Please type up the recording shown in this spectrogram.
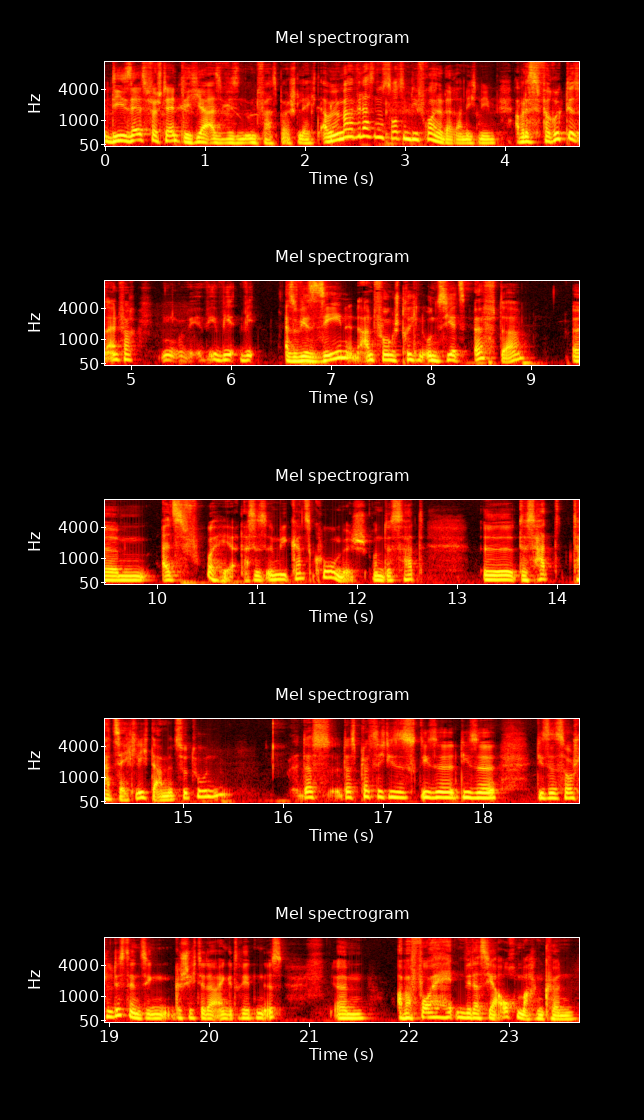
die selbstverständlich, ja, also wir sind unfassbar schlecht. Aber wir, machen, wir lassen uns trotzdem die Freude daran nicht nehmen. Aber das Verrückte ist einfach, wir, wir, wir, also wir sehen in Anführungsstrichen uns jetzt öfter ähm, als vorher. Das ist irgendwie ganz komisch. Und das hat, äh, das hat tatsächlich damit zu tun, dass, dass plötzlich dieses, diese, diese, diese Social Distancing-Geschichte da eingetreten ist. Ähm, aber vorher hätten wir das ja auch machen können.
